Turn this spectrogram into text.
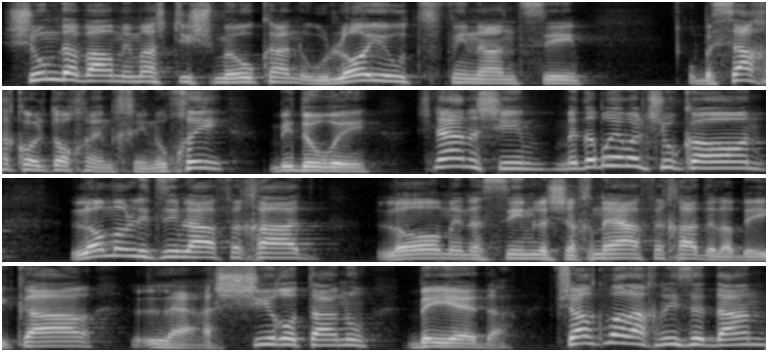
שום דבר ממה שתשמעו כאן הוא לא ייעוץ פיננסי, הוא בסך הכל תוכן חינוכי, בידורי. שני אנשים מדברים על שוק ההון, לא ממליצים לאף אחד, לא מנסים לשכנע אף אחד, אלא בעיקר להעשיר אותנו בידע. אפשר כבר להכניס את דן?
